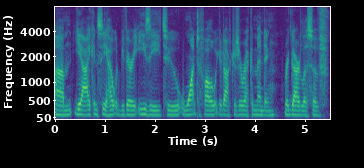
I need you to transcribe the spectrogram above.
um, yeah, I can see how it would be very easy to want to follow what your doctors are recommending, regardless of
